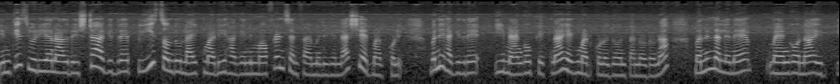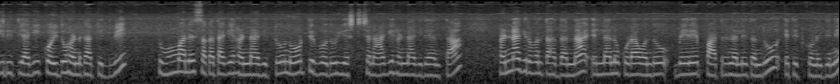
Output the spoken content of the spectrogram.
ಇನ್ ಕೇಸ್ ವಿಡಿಯೋನಾದರೂ ಇಷ್ಟ ಆಗಿದ್ರೆ ಪ್ಲೀಸ್ ಒಂದು ಲೈಕ್ ಮಾಡಿ, ಹಾಗೆ ನಿಮ್ಮ ಫ್ರೆಂಡ್ಸ್ ಆ್ಯಂಡ್ ಫ್ಯಾಮಿಲಿಗೆಲ್ಲ ಶೇರ್ ಮಾಡ್ಕೊಳ್ಳಿ. ಬನ್ನಿ ಹಾಗಿದ್ರೆ ಈ ಮ್ಯಾಂಗೋ ಕೇಕ್ನ ಹೇಗೆ ಮಾಡ್ಕೊಳ್ಳೋದು ಅಂತ ನೋಡೋಣ. ಮನೆಯಲ್ಲೇ ಮ್ಯಾಂಗೋನ ಈ- ರೀತಿಯಾಗಿ ಕೊಯ್ದು ಹಾಕಿದ್ವಿ. ತುಂಬಾ ಸಖತ್ತಾಗಿ ಹಣ್ಣಾಗಿತ್ತು. ನೋಡ್ತಿರ್ಬೋದು ಎಷ್ಟು ಚೆನ್ನಾಗಿ ಹಣ್ಣಾಗಿದೆ ಅಂತ. ಹಣ್ಣಾಗಿರುವಂತಹದ್ದನ್ನು ಎಲ್ಲನೂ ಕೂಡ ಒಂದು ಬೇರೆ ಪಾತ್ರೆನಲ್ಲಿ ತಂದು ಎತ್ತಿಟ್ಕೊಂಡಿದ್ದೀನಿ.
